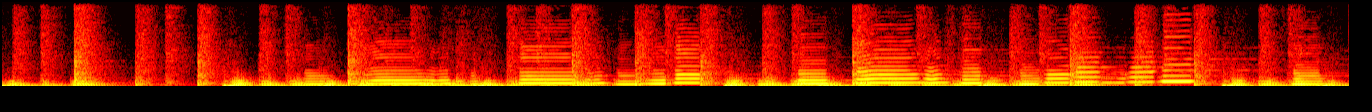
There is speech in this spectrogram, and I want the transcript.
Thank you.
